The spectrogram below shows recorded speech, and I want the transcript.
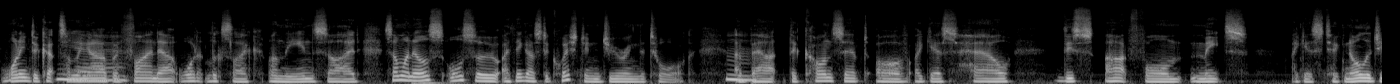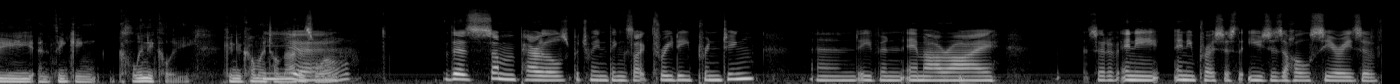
Wanting to cut something up and find out what it looks like on the inside. Someone else also, I think, asked a question during the talk Hmm. about the concept of, I guess, how this art form meets, I guess, technology and thinking clinically. Can you comment on that as well? There's some parallels between things like 3D printing and even MRI, sort of any any process that uses a whole series of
